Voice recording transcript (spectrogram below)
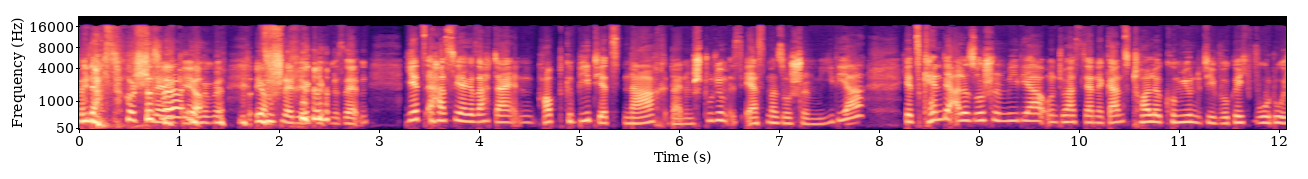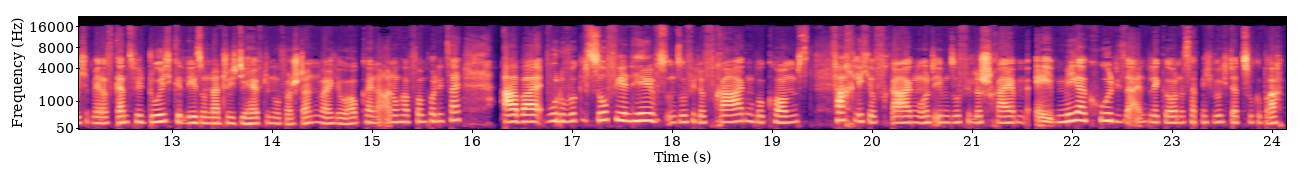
wenn das so schnell das wär, ja. wenn wir ja. so schnell die Ergebnisse hätten. Jetzt hast du ja gesagt, dein Hauptgebiet jetzt nach deinem Studium ist erstmal Social Media. Jetzt kennen wir alle Social Media und du hast ja eine ganz tolle Community wirklich, wo du, ich habe mir das ganz viel durchgelesen und natürlich die Hälfte nur verstanden, weil ich überhaupt keine Ahnung habe von Polizei, aber wo du wirklich so vielen hilfst und so viele Fragen bekommst, fachliche Fragen und eben so viele schreiben, ey, mega cool diese Einblicke und es hat mich wirklich dazu gebracht,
